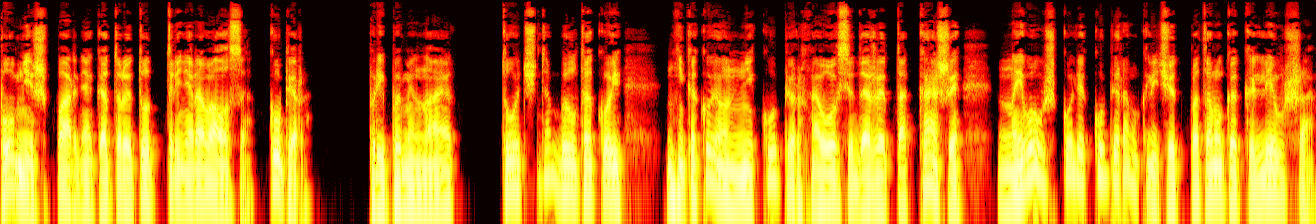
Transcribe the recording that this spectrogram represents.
«Помнишь парня, который тут тренировался? Купер?» «Припоминаю. Точно был такой...» Никакой он не Купер, а вовсе даже Такаши, На его в школе Купером кличут, потому как левша.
